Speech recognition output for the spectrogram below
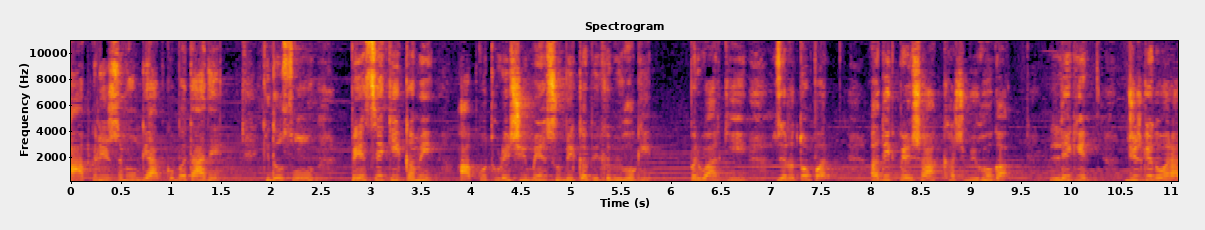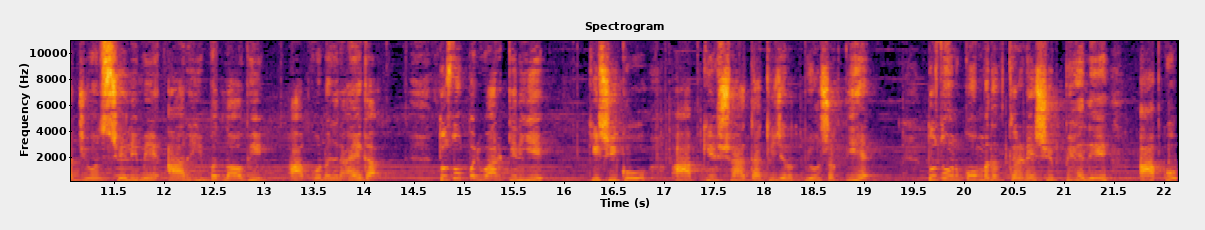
आपके लिए समय होंगे, आपको बता दें कि दोस्तों, पैसे की कमी आपको थोड़ी सी महसूस भी कभी कभी होगी। परिवार की जरूरतों पर अधिक पैसा खर्च भी होगा। लेकिन जिसके द्वारा जीवन शैली में आ रही बदलाव भी आपको नज़र आएगा। दोस्तों, परिवार के लिए किसी को आपकी सहायता की ज़रूरत भी हो सकती है। दोस्तों, उनको मदद करने से पहले आपको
